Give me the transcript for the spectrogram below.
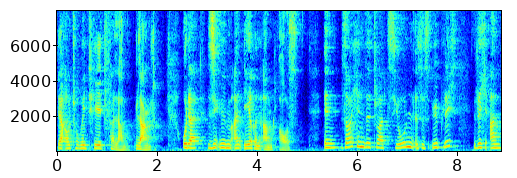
der Autorität verlangt. Oder Sie üben ein Ehrenamt aus. In solchen Situationen ist es üblich, sich an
